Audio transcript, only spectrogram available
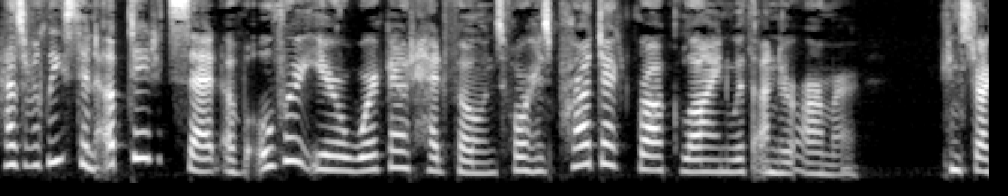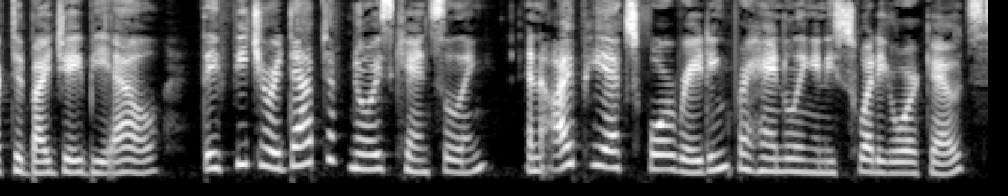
has released an updated set of over-ear workout headphones for his Project Rock line with Under Armour. Constructed by JBL, they feature adaptive noise canceling, an IPX4 rating for handling any sweaty workouts,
